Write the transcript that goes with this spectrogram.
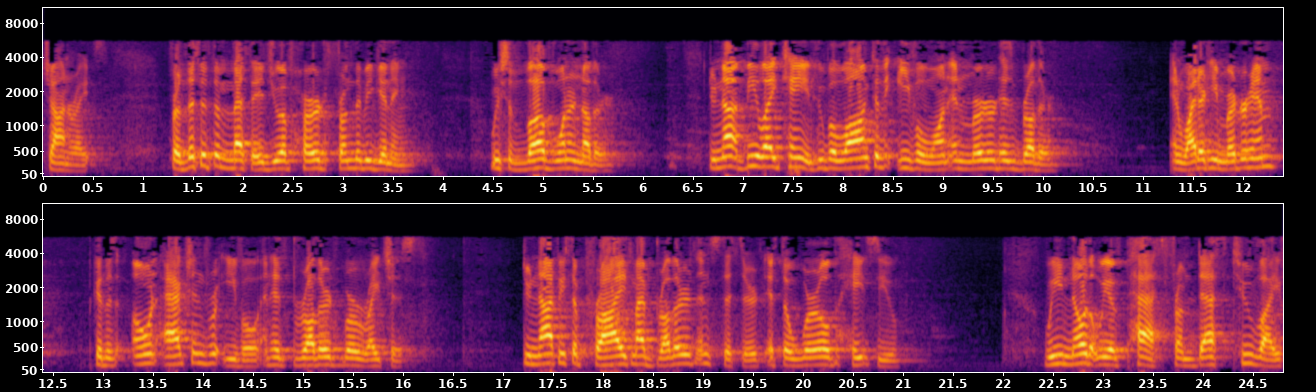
John writes, For this is the message you have heard from the beginning. We should love one another. Do not be like Cain, who belonged to the evil one and murdered his brother. And why did he murder him? because his own actions were evil and his brothers were righteous. Do not be surprised, my brothers and sisters, if the world hates you. We know that we have passed from death to life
